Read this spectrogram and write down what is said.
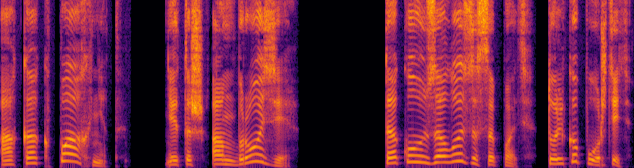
А как пахнет! Это ж амброзия. Такую золой засыпать, только портить.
